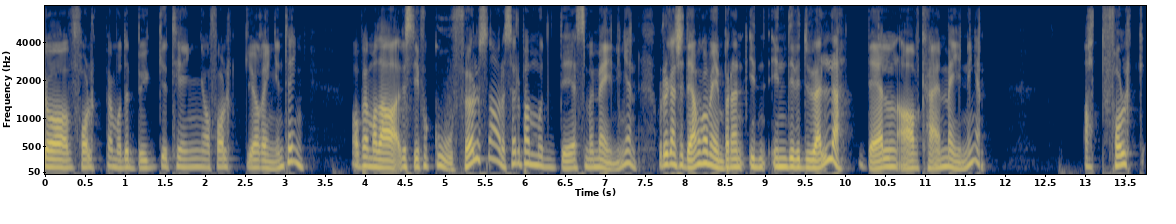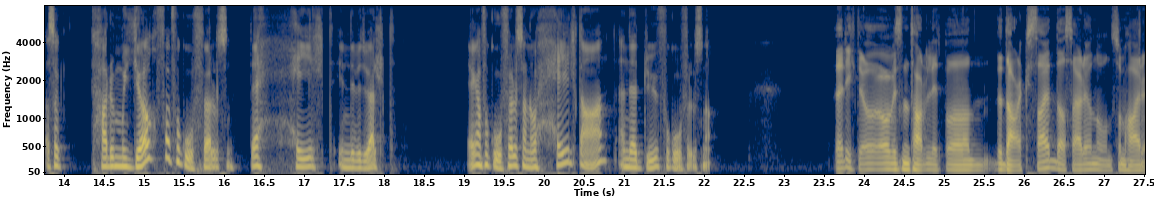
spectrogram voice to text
og folk på en måte bygger ting, og folk gjør ingenting. Og på en måte, Hvis de får godfølelsen av det, så er det på en måte det som er meningen. Og Det er kanskje der vi kommer inn på den individuelle delen av hva er meningen. At folk, altså Hva du må gjøre for å få godfølelsen, det er helt individuelt. Jeg kan få godfølelsen av noe helt annet enn det du får godfølelsen av. Det er riktig, og hvis en tar det litt på the dark side, da, så er det jo noen som har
